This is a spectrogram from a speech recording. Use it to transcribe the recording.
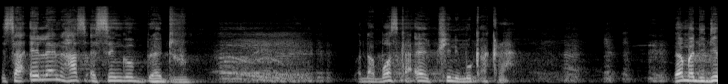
Sister Ellen has a single bedroom. Brother Bosca ɛretwi ne mu kakra. Bɛrima didi.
